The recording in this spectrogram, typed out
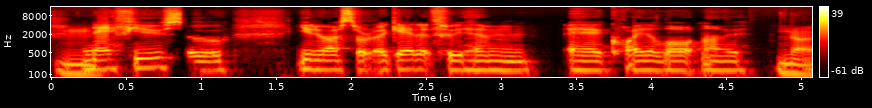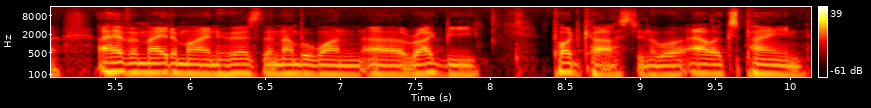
mm. nephew. So, you know, I sort of get it through him uh, quite a lot now. No, I have a mate of mine who has the number one uh, rugby podcast in the world, Alex Payne.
